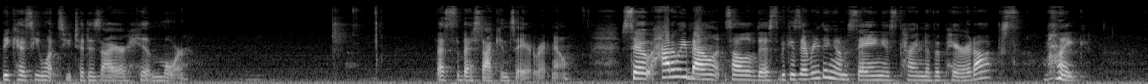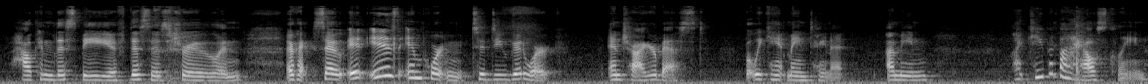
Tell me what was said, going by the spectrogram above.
because he wants you to desire him more. That's the best I can say it right now. So, how do we balance all of this? Because everything I'm saying is kind of a paradox. Like, how can this be if this is true? And okay, so it is important to do good work and try your best, but we can't maintain it. I mean, like keeping my house clean.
